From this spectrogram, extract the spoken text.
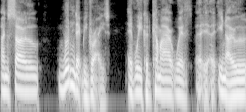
And so, wouldn't it be great if we could come out with, uh, uh you know,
